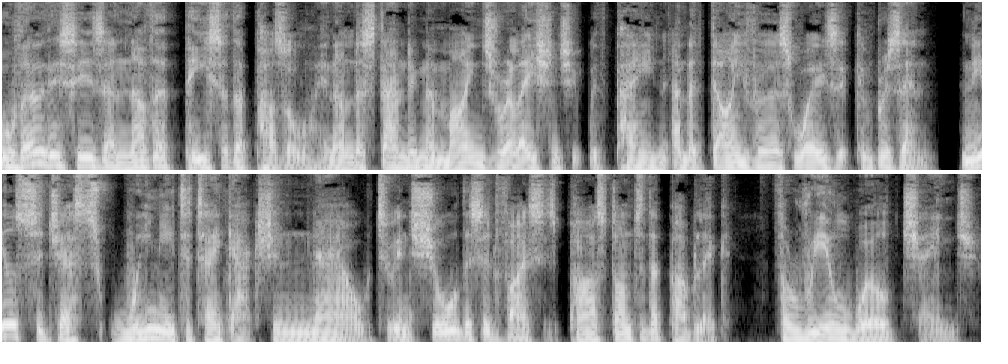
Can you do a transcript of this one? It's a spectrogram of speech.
Although this is another piece of the puzzle in understanding the mind's relationship with pain and the diverse ways it can present, Neil suggests we need to take action now to ensure this advice is passed on to the public for real world change.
